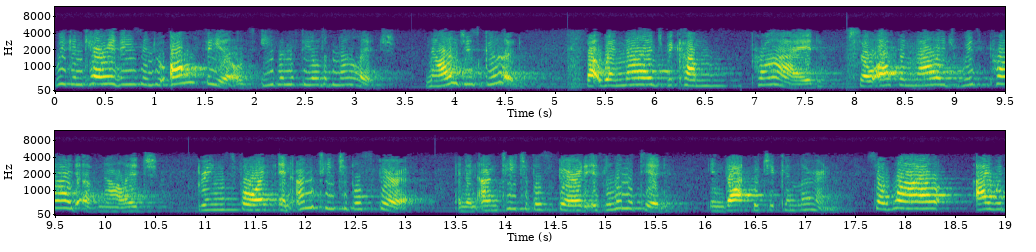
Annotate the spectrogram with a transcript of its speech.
We can carry these into all fields, even the field of knowledge. Knowledge is good, but when knowledge becomes pride, so often knowledge with pride of knowledge brings forth an unteachable spirit and an unteachable spirit is limited in that which it can learn. So while I would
